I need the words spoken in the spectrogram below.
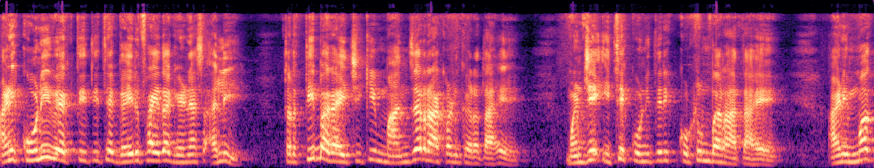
आणि कोणी व्यक्ती तिथे गैरफायदा घेण्यास आली तर ती बघायची की मांजर राखण करत आहे म्हणजे इथे कोणीतरी कुटुंब राहत आहे. आणि मग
